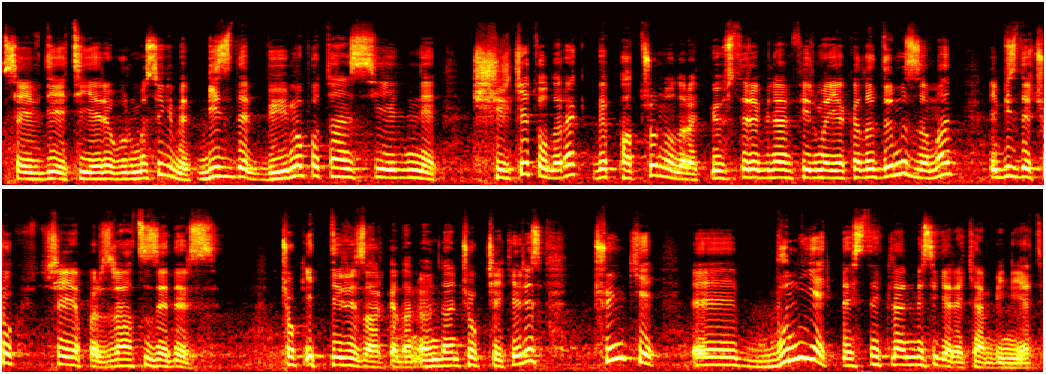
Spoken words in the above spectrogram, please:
sevdiği eti yere vurması gibi biz de büyüme potansiyelini şirket olarak ve patron olarak gösterebilen firma yakaladığımız zaman e, biz de çok şey yaparız, rahatsız ederiz. Çok ittiririz arkadan, önden çok çekeriz. Çünkü e, bu niyet desteklenmesi gereken bir niyet.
